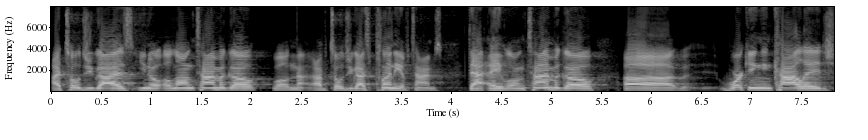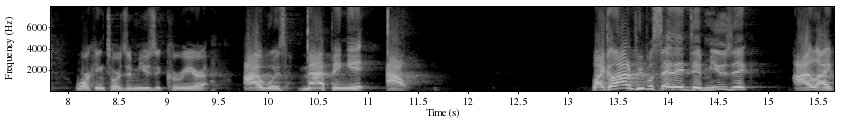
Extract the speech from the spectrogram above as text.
I told you guys, you know, a long time ago, well, not, I've told you guys plenty of times, that a long time ago, uh, working in college, working towards a music career, I was mapping it out. Like a lot of people say they did music, I like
